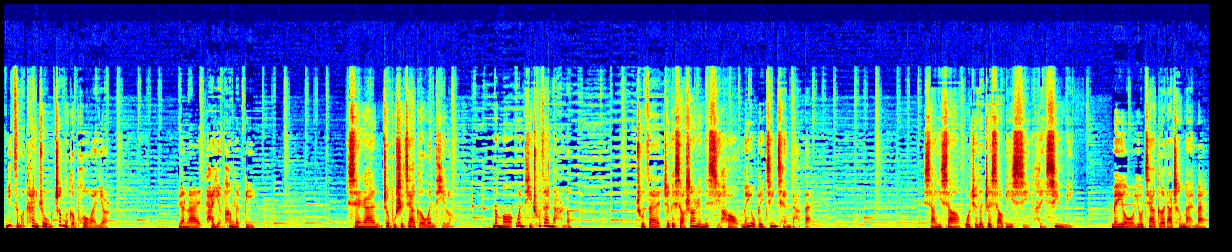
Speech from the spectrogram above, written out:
你怎么看中这么个破玩意儿？”原来他也碰了壁。显然这不是价格问题了，那么问题出在哪儿呢？出在这个小商人的喜好没有被金钱打败。想一想，我觉得这小笔洗很幸运，没有由价格达成买卖，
